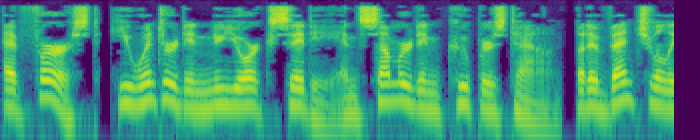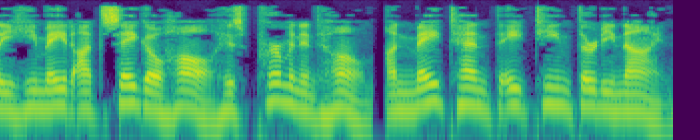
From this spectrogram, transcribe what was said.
At first, he wintered in New York City and summered in Cooperstown, but eventually he made Otsego Hall his permanent home. On May 10, 1839,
